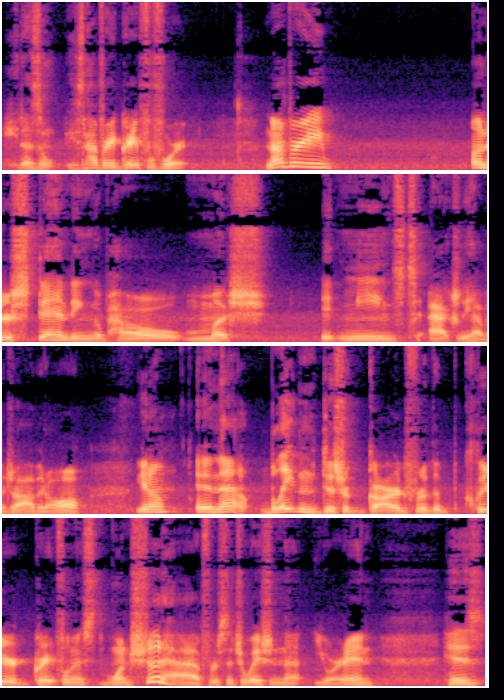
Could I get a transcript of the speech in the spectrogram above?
he doesn't. He's not very grateful for it. Not very understanding of how much it means to actually have a job at all. You know, and that blatant disregard for the clear gratefulness one should have for a situation that you are in, his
